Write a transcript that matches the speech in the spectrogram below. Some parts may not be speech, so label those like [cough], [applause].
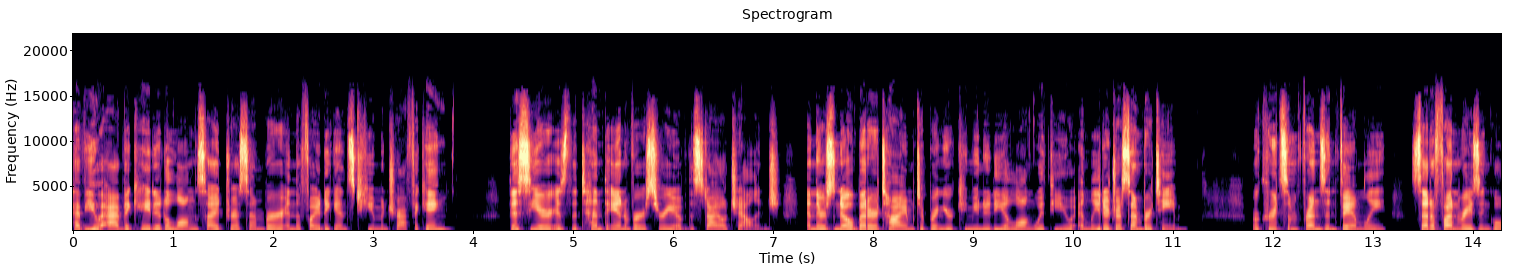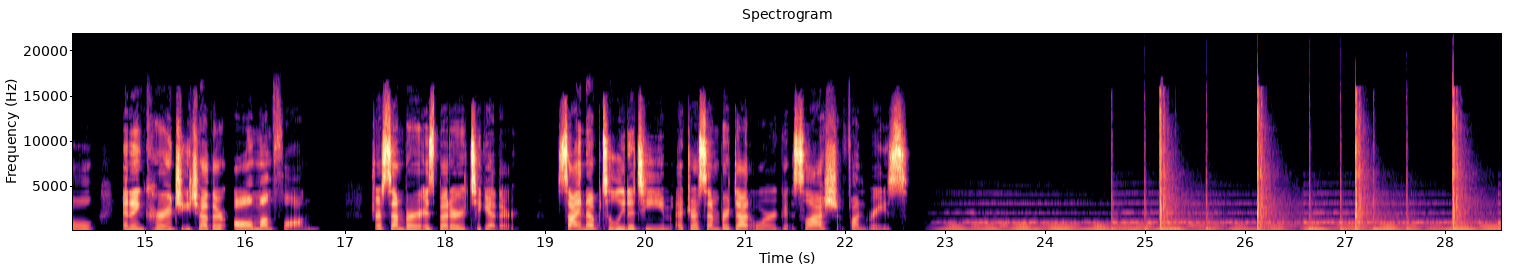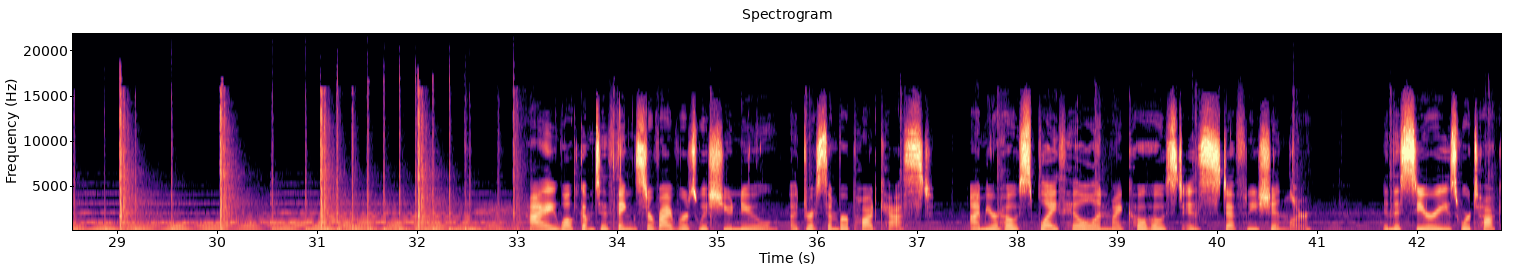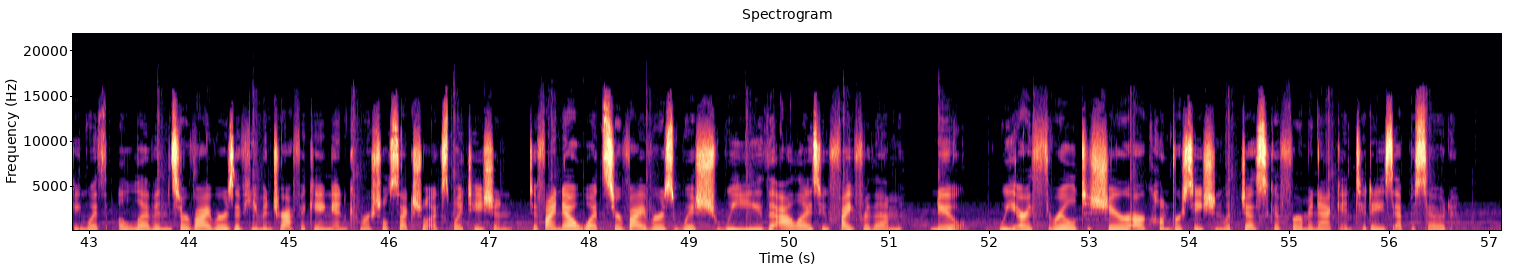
Have you advocated alongside Dressember in the fight against human trafficking? This year is the 10th anniversary of the Style Challenge, and there's no better time to bring your community along with you and lead a Dressember team. Recruit some friends and family, set a fundraising goal, and encourage each other all month long. Dressember is better together. Sign up to lead a team at dressember.org Hi, welcome to Things Survivors Wish You Knew, a Dressember podcast. I'm your host, Blythe Hill, and my co host is Stephanie Schindler. In this series, we're talking with 11 survivors of human trafficking and commercial sexual exploitation to find out what survivors wish we, the allies who fight for them, knew. We are thrilled to share our conversation with Jessika Fuhrmaneck in today's episode.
